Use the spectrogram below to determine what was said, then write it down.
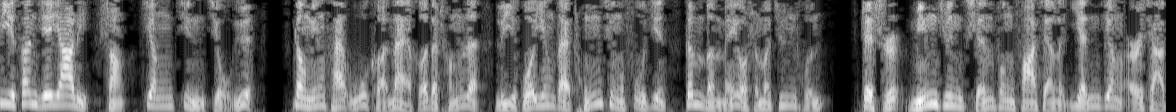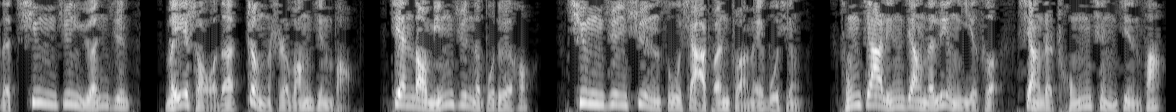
第三节压力上将近九月，邓明才无可奈何的承认，李国英在重庆附近根本没有什么军屯。这时，明军前锋发现了沿江而下的清军援军，为首的正是王进宝。见到明军的部队后，清军迅速下船转为步行，从嘉陵江的另一侧向着重庆进发。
